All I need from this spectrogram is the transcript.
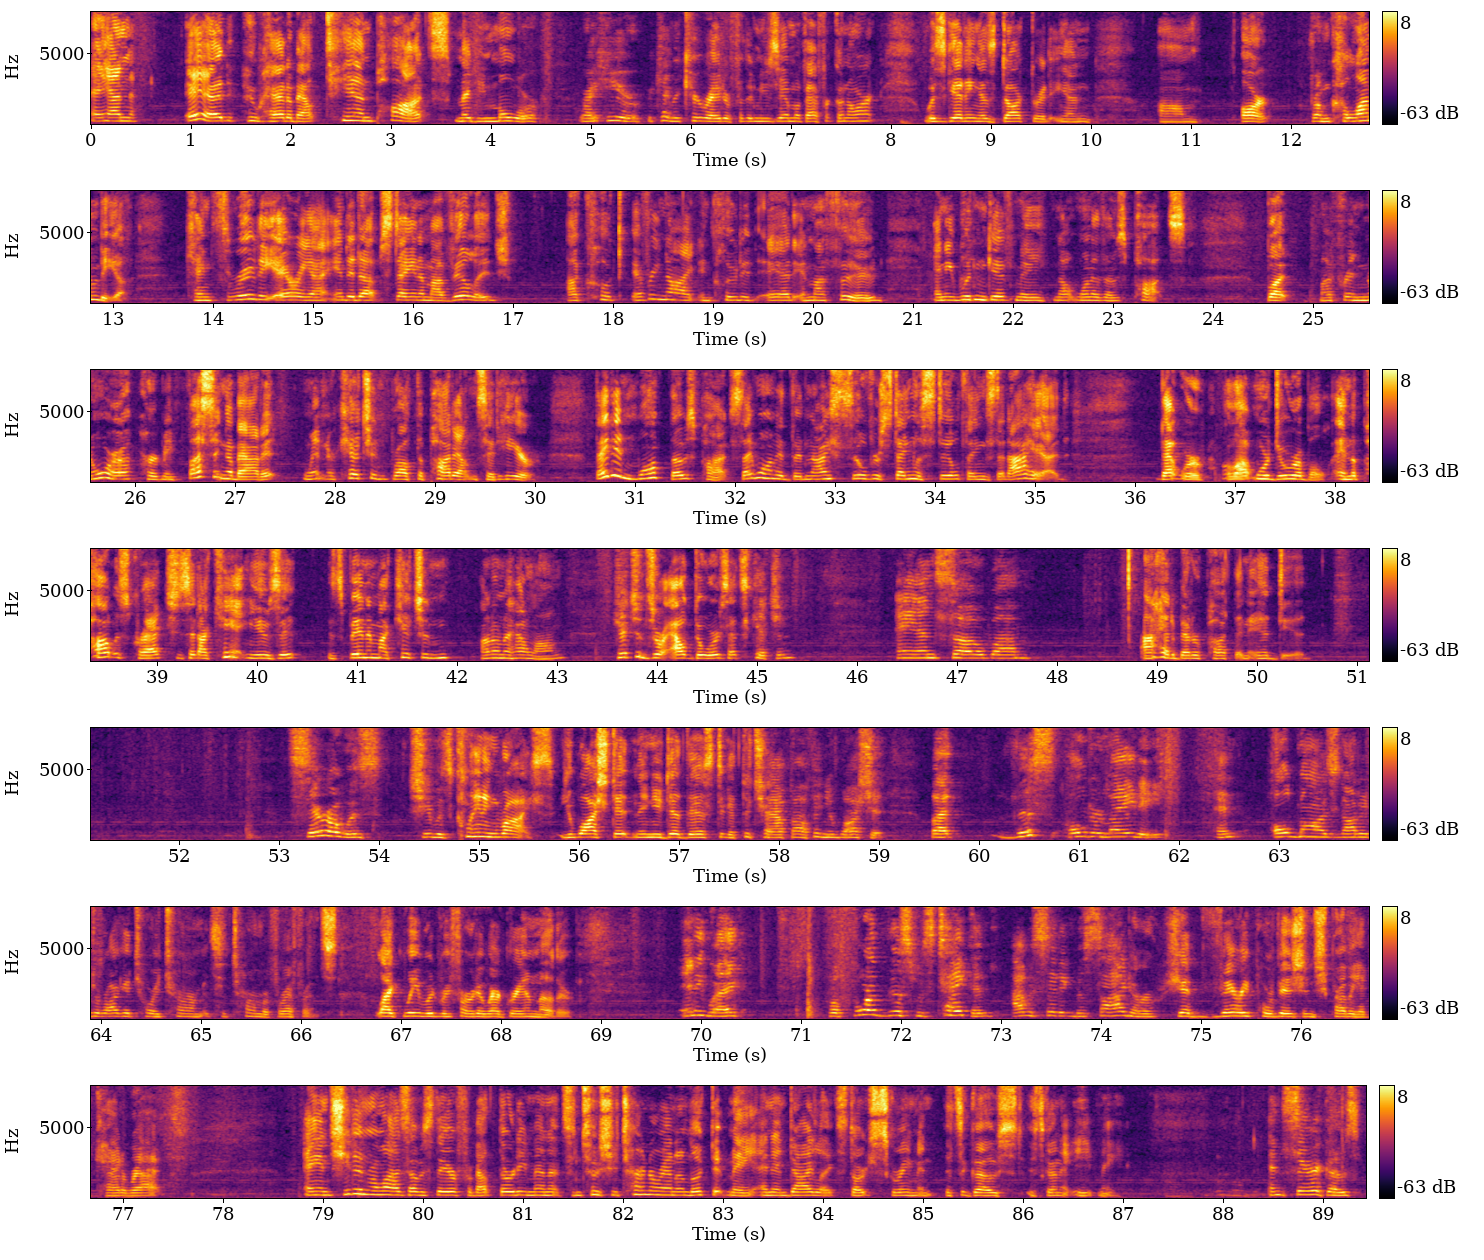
and Ed, who had about 10 pots, maybe more, right here, became a curator for the Museum of African Art, was getting his doctorate in um, art from Columbia. Came through the area, ended up staying in my village. I cooked every night, included Ed in my food, and he wouldn't give me not one of those pots. But my friend Nora heard me fussing about it, went in her kitchen, brought the pot out, and said, Here. They didn't want those pots. They wanted the nice silver stainless steel things that I had that were a lot more durable. And the pot was cracked. She said, I can't use it. It's been in my kitchen, I don't know how long. Kitchens are outdoors, that's kitchen. And so um, I had a better pot than Ed did. Sarah was, she was cleaning rice. You washed it and then you did this to get the chaff off and you wash it. But this older lady, and old ma is not a derogatory term, it's a term of reference, like we would refer to our grandmother. Anyway, before this was taken, I was sitting beside her. She had very poor vision. She probably had cataracts. And she didn't realize I was there for about 30 minutes until she turned around and looked at me and in dialect starts screaming, It's a ghost. It's going to eat me. And Sarah goes,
